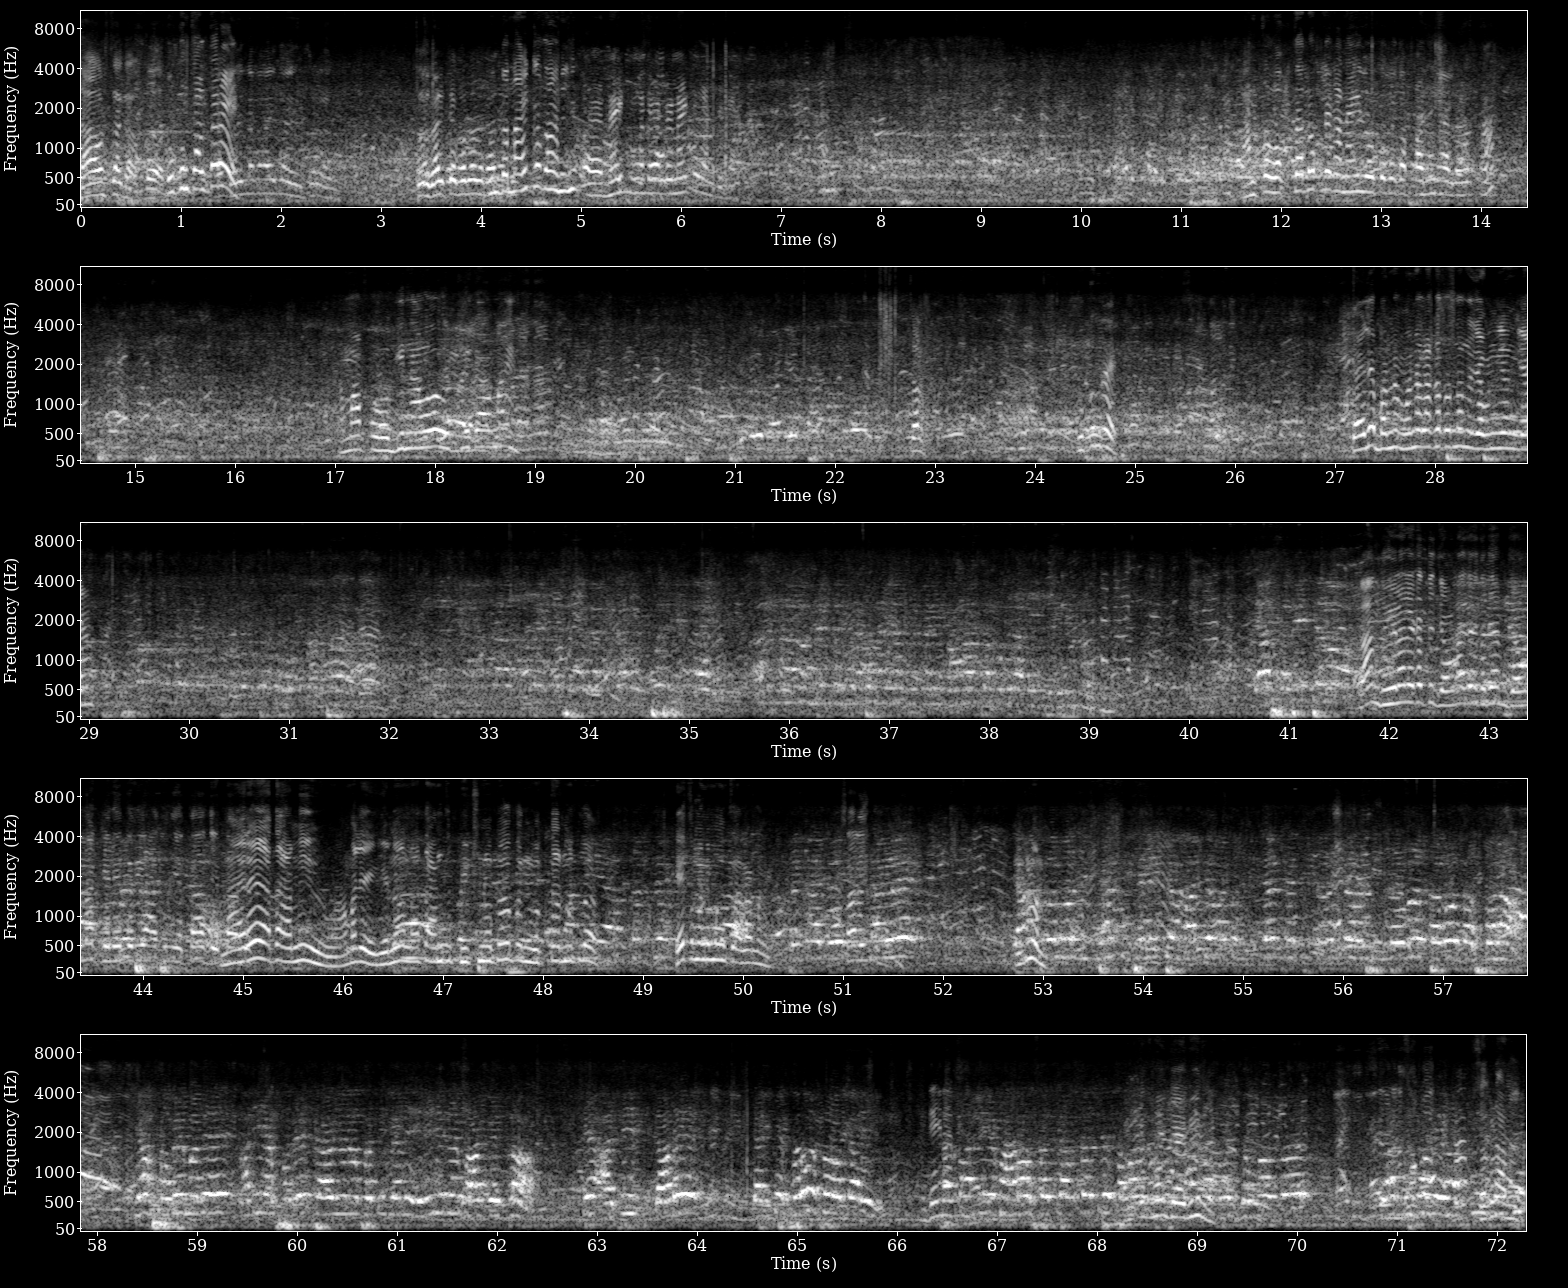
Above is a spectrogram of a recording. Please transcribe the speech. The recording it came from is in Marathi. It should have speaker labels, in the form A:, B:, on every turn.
A: दहा वाजता का? बरं.
B: कुकून चालतं रे. नाईटच आणली नाईटमध्ये वाटलं नाईटच आणली का आमचं वक्ता लोकले का नाही होतं का पाणी आलं हा? आम्हा पोगी नावं उठली का नाही चल. कुठून रे. त्याला म्हणणं म्हणा लागत होतं ना जेवण घेऊन घ्या.
A: काम धुईला का ते जेवणाच्या तरी आम्ही जेवणा केले तरी अजून येतात
B: नाही रे आता आम्ही आम्हाला येणं ना आता आमचं फिक्स नव्हतं पण वक्तावर म्हटलं हेच म्हणे मग चला म्हणे.
A: चालेल.
B: इकडून
C: या सभेमध्ये आणि या सभेच्या आयोजनासाठी ज्याने हिरिरीने भाग घेतला ते अजित गाडे त्यांचे सर्व सहकारी महाराष्ट्राचे
B: भाऊ जय भीम सगळं आणलं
